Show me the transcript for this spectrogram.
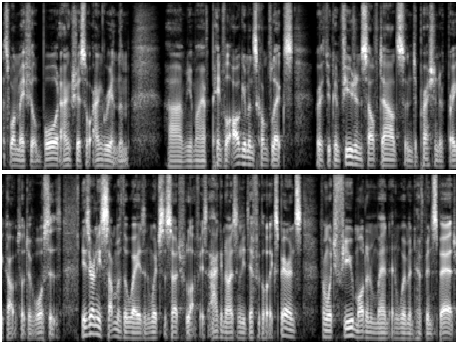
as one may feel bored, anxious, or angry in them. Um, you might have painful arguments, conflicts, go through confusion, self doubts, and depression of breakups or divorces. These are only some of the ways in which the search for love is agonizingly difficult experience from which few modern men and women have been spared.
